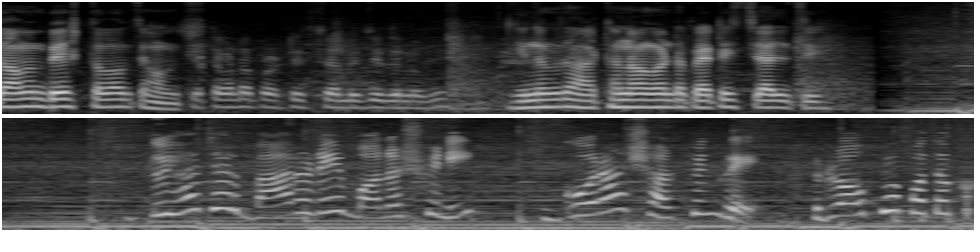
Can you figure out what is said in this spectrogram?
तो आम बेस्ट दवा चाहूँ दिन को आठ नौ घंटा प्राक्ट चलती दुई हजार बारे मनस्विनी गोरा सर्फिंग रौप्य पदक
